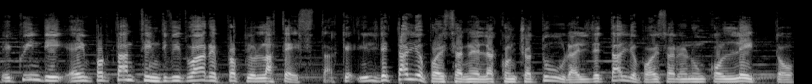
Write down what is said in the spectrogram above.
E quindi è importante individuare proprio la testa, che il dettaglio può essere nell'acconciatura, il dettaglio può essere in un colletto,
